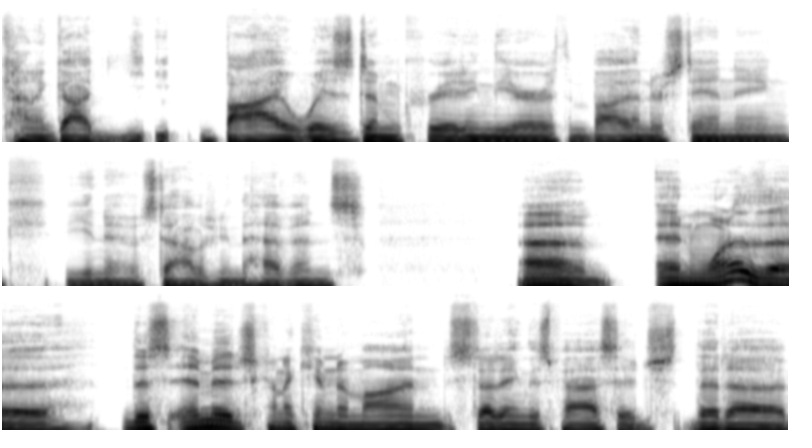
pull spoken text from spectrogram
kind of God by wisdom creating the earth and by understanding, you know, establishing the heavens. Um, and one of the this image kind of came to mind studying this passage that uh,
